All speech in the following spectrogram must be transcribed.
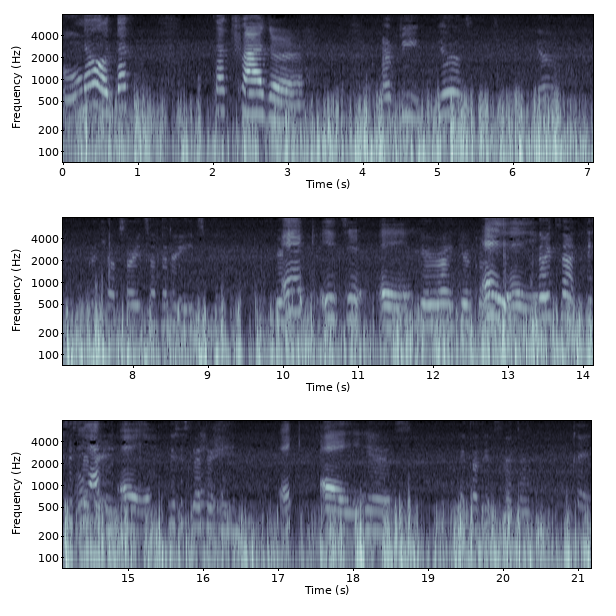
O. No, that that's father. Ah. Yes. Yeah. Good job. Sorry, it's not letter A. It's V. You're, Egg is A. you're right. You're correct. A. No, it's not. This is letter A. A. This is letter A. Egg, A. Yes. I thought it's letter B. Okay.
